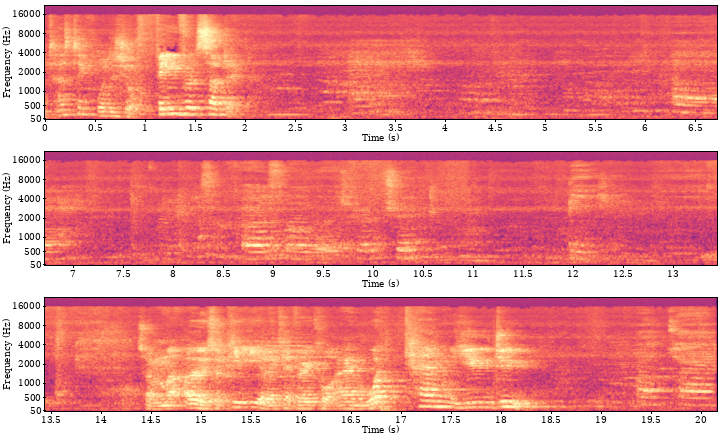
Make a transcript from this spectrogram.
Fantastic. What is your favorite subject? Uh, uh. So, my, oh, so PE, okay, very cool. And what can you do? I can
